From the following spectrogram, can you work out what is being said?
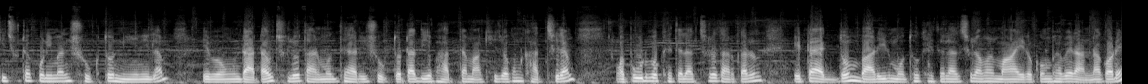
কিছুটা পরিমাণ শুক্তো নিয়ে নিলাম এবং ডাটাও ছিল তার মধ্যে আর এই শুক্তোটা দিয়ে ভাতটা মাখিয়ে যখন খাচ্ছিলাম, অপূর্ব খেতে লাগছিল। তার কারণ এটা একদম বাড়ির মতো খেতে লাগছিল। আমার মা এরকমভাবে রান্না করে,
